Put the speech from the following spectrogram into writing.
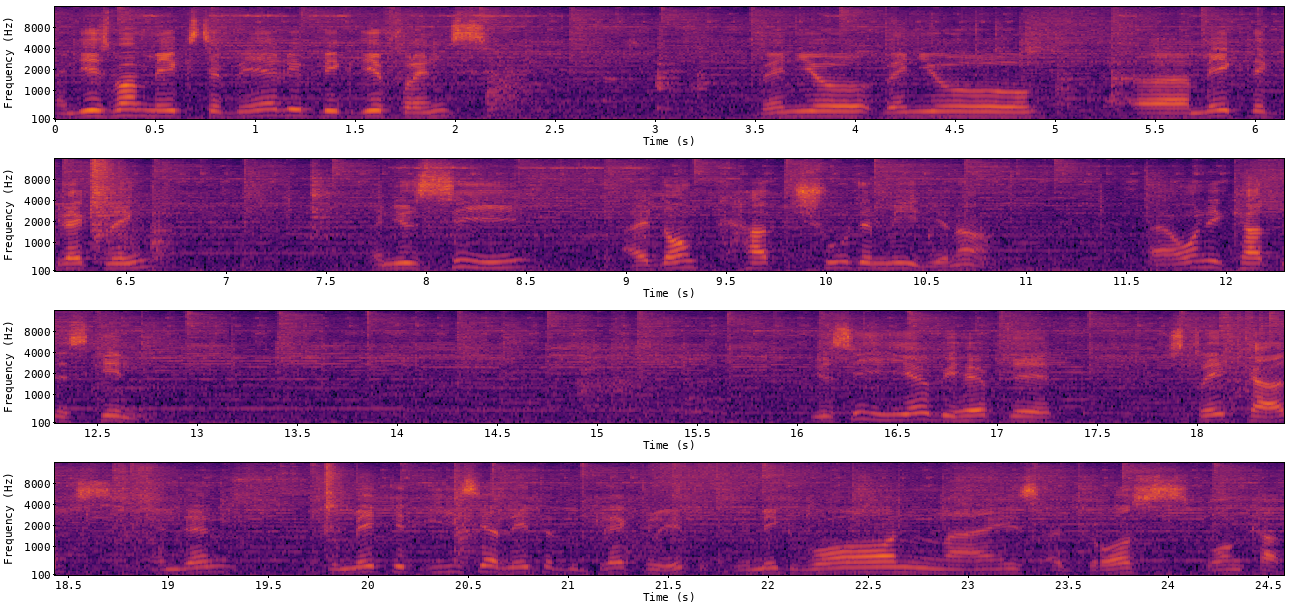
And this one makes a very big difference when you when you uh, make the crackling. And you see, I don't cut through the meat, you know. I only cut the skin. You see here we have the straight cuts and then to make it easier later to crackle it, we make one nice across one cut.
